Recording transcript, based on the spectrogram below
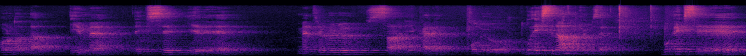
Oradan da ivme eksi 7 metre bölü saniye kare oluyor. Bu eksi ne anlatıyor bize? Bu eksi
